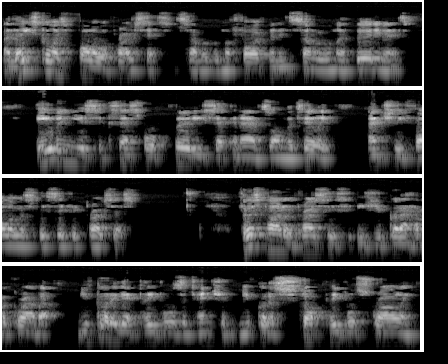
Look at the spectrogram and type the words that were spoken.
And these guys follow a process. Some of them are five minutes, some of them are 30 minutes. Even your successful 30 second ads on the telly actually follow a specific process. First part of the process is you've got to have a grabber. You've got to get people's attention. You've got to stop people scrolling.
